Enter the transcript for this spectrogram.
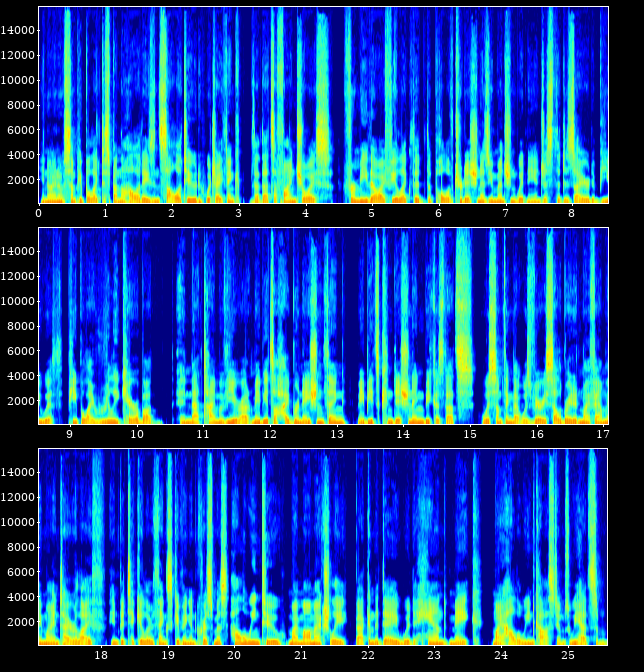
You know, I know some people like to spend the holidays in solitude, which I think that that's a fine choice. For me, though, I feel like the the pull of tradition, as you mentioned, Whitney, and just the desire to be with people I really care about in that time of year, maybe it's a hibernation thing, maybe it's conditioning because that's was something that was very celebrated in my family my entire life, in particular Thanksgiving and Christmas. Halloween too. My mom actually back in the day would hand make my Halloween costumes. We had some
